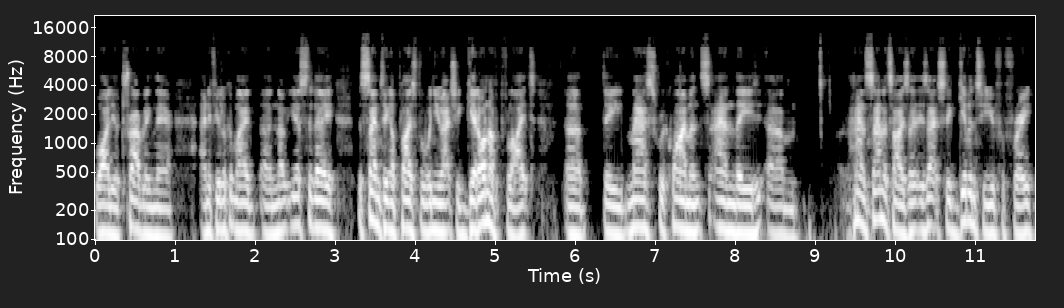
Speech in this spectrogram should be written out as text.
while you're traveling there. And if you look at my uh, note yesterday, the same thing applies for when you actually get on a flight. Uh, the mask requirements and the um, hand sanitizer is actually given to you for free.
